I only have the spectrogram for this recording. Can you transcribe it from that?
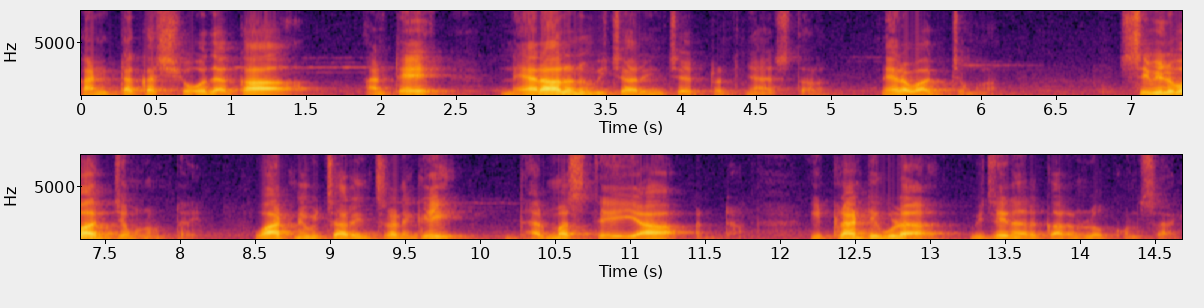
కంటక శోధక అంటే నేరాలను విచారించేటువంటి న్యాయస్థానం నేరవాద్యములు. సివిల్ వాద్యములు ఉంటాయి. వాటిని విచారించడానికి ధర్మస్థేయ అంటాం. ఇట్లాంటివి కూడా విజయనగర కాలంలో కొనసాగాయి.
